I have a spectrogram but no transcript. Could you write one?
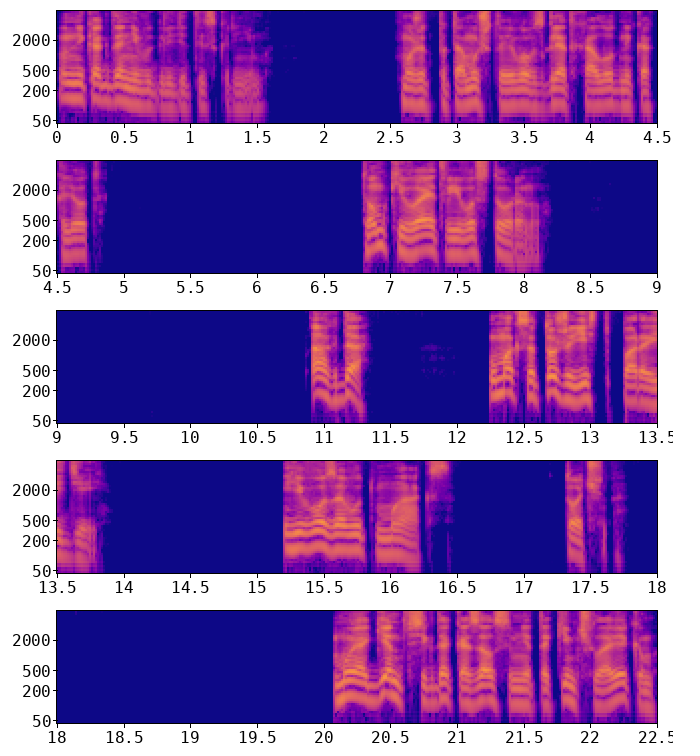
Он никогда не выглядит искренним. Может, потому что его взгляд холодный, как лед. Том кивает в его сторону. Ах, да. У Макса тоже есть пара идей. Его зовут Макс. Точно. Мой агент всегда казался мне таким человеком,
